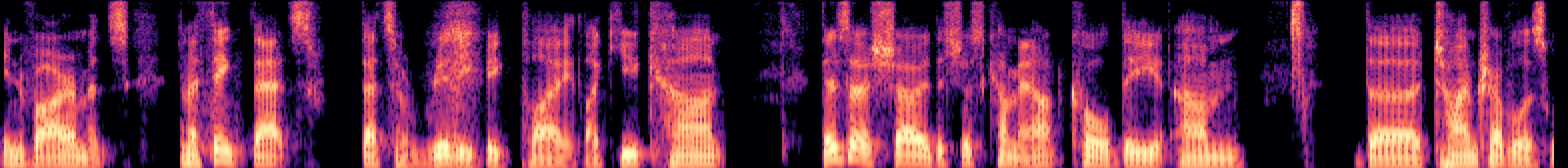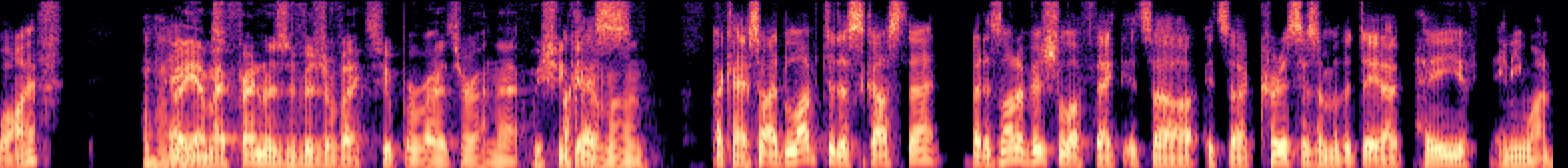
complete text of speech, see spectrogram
environments. And I think that's that's a really big play. Like you can't. There's a show that's just come out called the um, the Time Traveler's Wife. Mhm. Oh yeah, my friend was a visual effects supervisor on that. We should Okay, get him on. Okay, so I'd love to discuss that, but it's not a visual effect. It's a it's a criticism of the DOP, if anyone.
